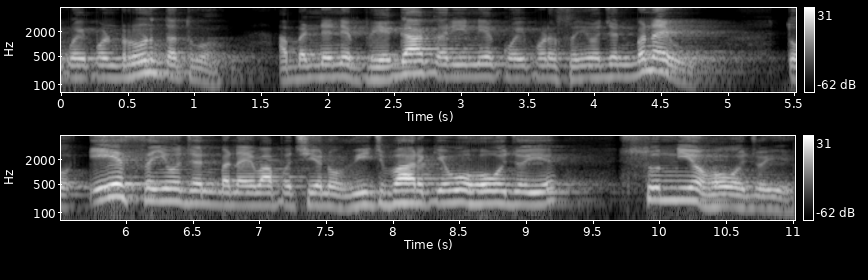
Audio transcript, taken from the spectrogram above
અને કોઈ પણ ઋણ તત્વ આ બંનેને ભેગા કરીને કોઈ પણ સંયોજન બનાવ્યું, તો એ સંયોજન બનાવ્યા પછી એનો વીજભાર કેવો હોવો જોઈએ? શૂન્ય હોવો જોઈએ.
